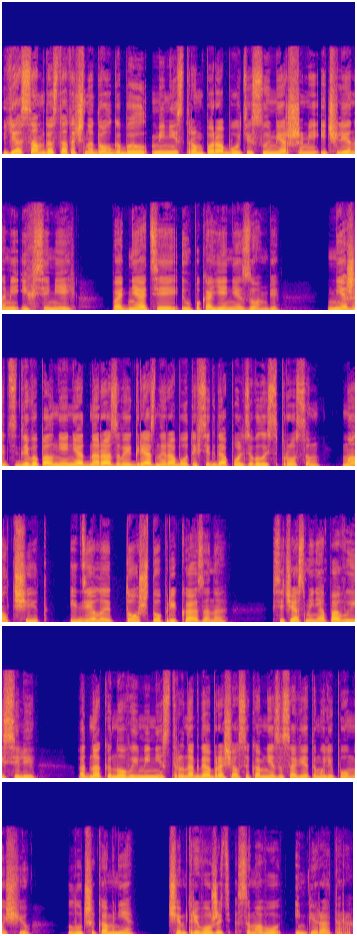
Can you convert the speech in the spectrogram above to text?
Я сам достаточно долго был министром по работе с умершими и членами их семей, поднятие и упокоение зомби. Нежить для выполнения одноразовой грязной работы всегда пользовалась спросом молчит и делает то, что приказано. Сейчас меня повысили, однако новый министр иногда обращался ко мне за советом или помощью. Лучше ко мне, чем тревожить самого императора.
